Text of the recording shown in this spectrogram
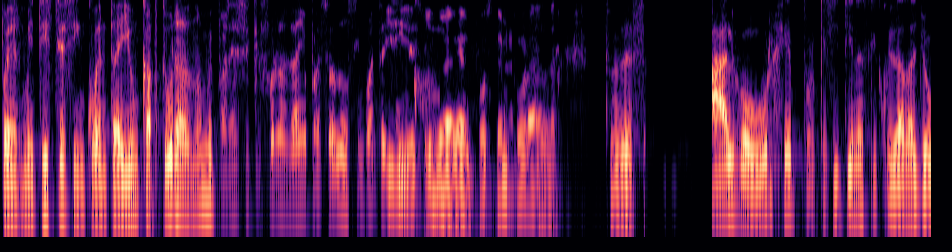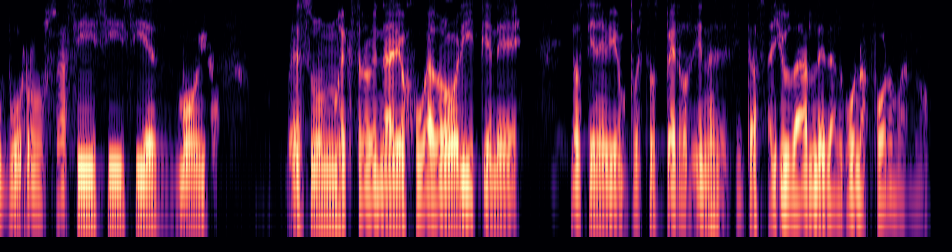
permitiste 51 capturas, ¿no? Me parece que fueron el año pasado 55. 19 en postemporada. Entonces, algo urge porque sí tienes que cuidar a Joe Burrow. O sea, sí, sí, sí es muy, es un extraordinario jugador y tiene, los tiene bien puestos, pero sí necesitas ayudarle de alguna forma, ¿no?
